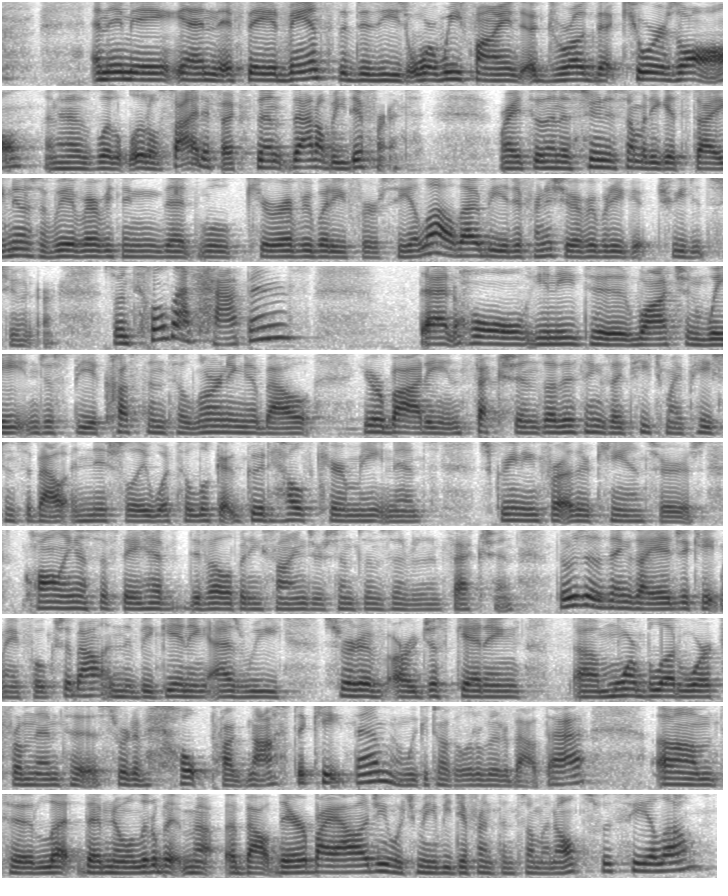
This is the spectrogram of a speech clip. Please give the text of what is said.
and they may, and if they advance the disease or we find a drug that cures all and has little, little side effects, then that'll be different, right? So then as soon as somebody gets diagnosed, if we have everything that will cure everybody for CLL, that would be a different issue. Everybody get treated sooner. So until that happens, that whole you need to watch and wait and just be accustomed to learning about your body, infections, other things I teach my patients about initially, what to look at good healthcare maintenance, screening for other cancers, calling us if they have developed any signs or symptoms of an infection. Those are the things I educate my folks about in the beginning as we sort of are just getting uh, more blood work from them to sort of help prognosticate them, and we could talk a little bit about that, um, to let them know a little bit about their biology, which may be different than someone else with CLL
